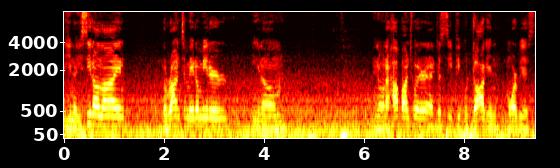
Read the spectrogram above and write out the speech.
you know, you see it online, the Rotten Tomato meter. You know, you know when I hop on Twitter and I just see people dogging Morbius,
